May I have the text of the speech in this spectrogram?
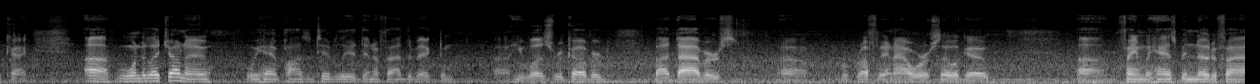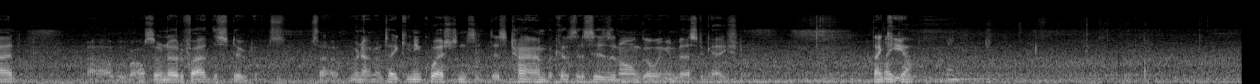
Okay. Uh, we wanted to let y'all know we have positively identified the victim. Uh, he was recovered by divers uh, roughly an hour or so ago. Uh, family has been notified. Uh, we've also notified the students. So we're not going to take any questions at this time because this is an ongoing investigation. Thank, Thank you. you.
